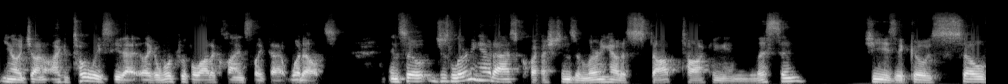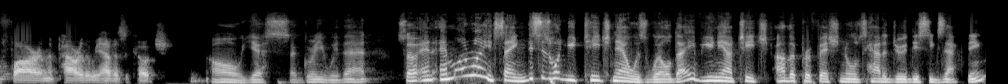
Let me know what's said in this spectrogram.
You know, John, I can totally see that. Like I worked with a lot of clients like that. What else? And so just learning how to ask questions and learning how to stop talking and listen, geez, it goes so far in the power that we have as a coach. Oh, yes, agree with that. So, and am I right in saying this is what you teach now as well, Dave? You now teach other professionals how to do this exact thing?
